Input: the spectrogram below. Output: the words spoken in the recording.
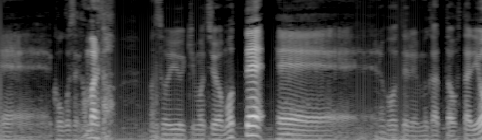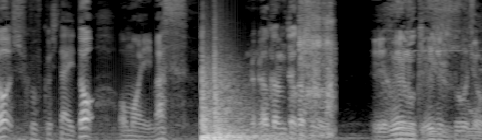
えー、高校生頑張れと、まあ、そういう気持ちを持って、えー、ラブホテルに向かったお二人を祝福したいと思います。中見隆の FM 芸術道場。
